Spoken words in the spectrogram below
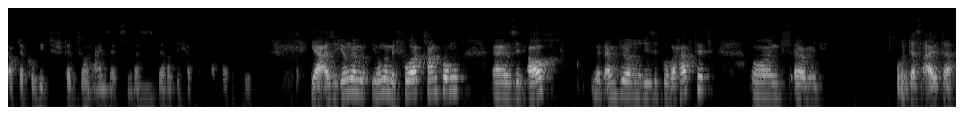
auf der Covid-Station einsetzen. Das mhm. wäre sicher. Ja, also junge, junge mit Vorerkrankungen äh, sind auch mit einem höheren Risiko behaftet. Und, ähm, und das Alter.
